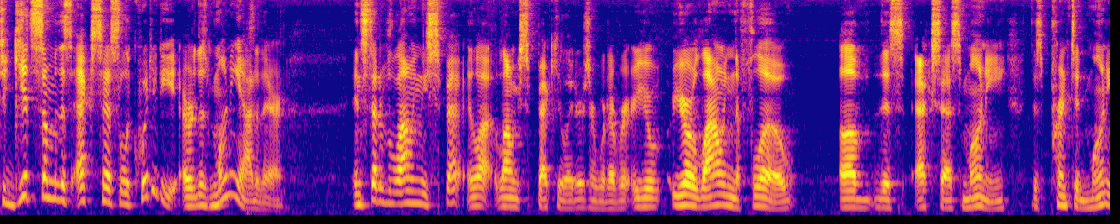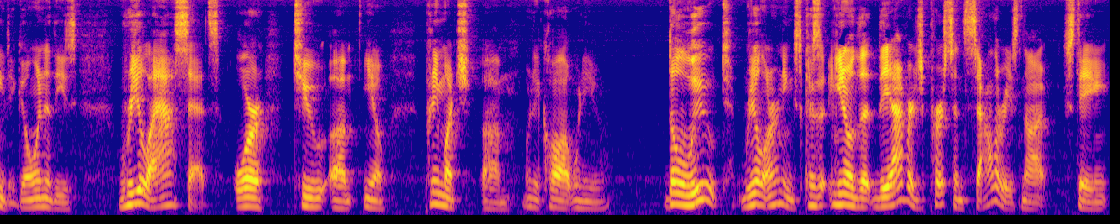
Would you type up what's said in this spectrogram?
to get some of this excess liquidity or this money out of there? Instead of allowing these spe- allowing speculators or whatever you're you're allowing the flow of this excess money, this printed money to go into these real assets or to, um, you know, pretty much, um, what do you call it when you dilute real earnings? Because, you know, the, the average person's salary is not staying,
